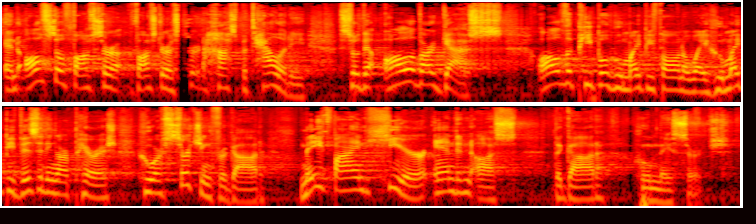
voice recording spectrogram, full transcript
and also foster, foster a certain hospitality so that all of our guests, all the people who might be fallen away, who might be visiting our parish, who are searching for God, may find here and in us the God whom they search.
